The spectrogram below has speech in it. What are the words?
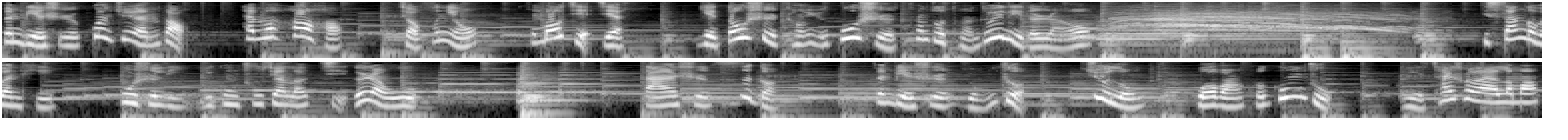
分别是冠军元宝 Heaven 浩浩、小伏牛、红宝姐姐，也都是成语故事创作团队里的人哦。第三个问题。故事里一共出现了几个人物？答案是四个，分别是勇者、巨龙、国王和公主。你猜出来了吗？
